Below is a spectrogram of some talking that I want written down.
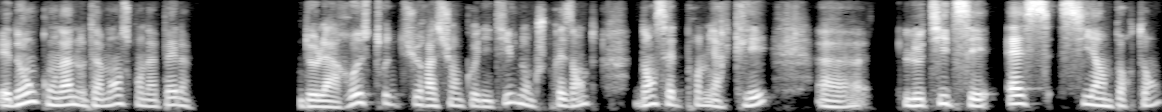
Et donc, on a notamment ce qu'on appelle de la restructuration cognitive. Donc, je présente dans cette première clé, euh, le titre c'est Est-ce si important?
